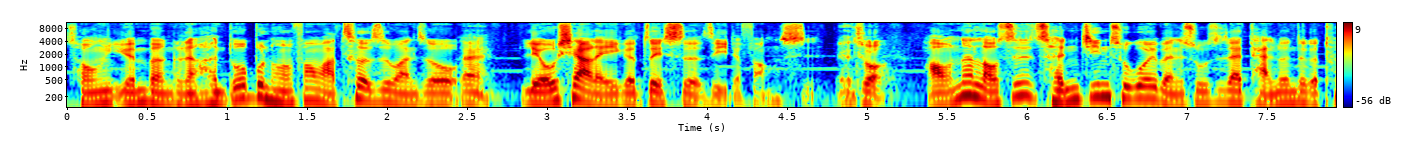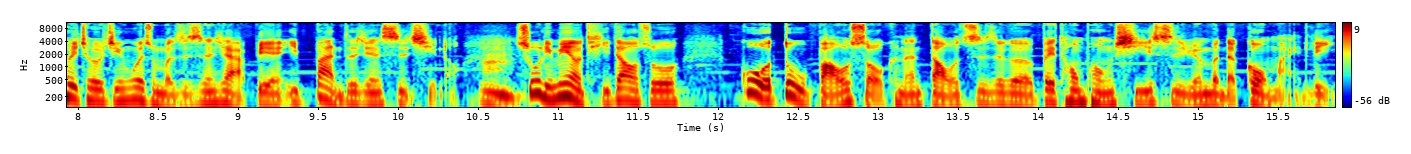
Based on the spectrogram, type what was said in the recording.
从原本可能很多不同的方法测试完之后，哎，留下了一个最适合自己的方式。没错。好，那老师曾经出过一本书，是在谈论这个退休金为什么只剩下别人一半这件事情哦。嗯，书里面有提到说，过度保守可能导致这个被通膨稀释原本的购买力。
